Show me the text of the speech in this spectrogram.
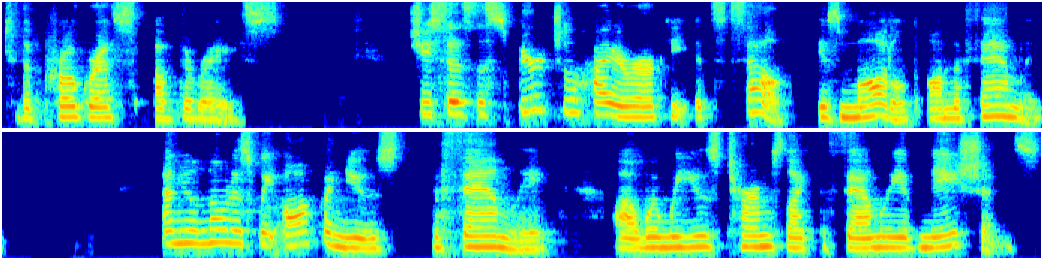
to the progress of the race. She says the spiritual hierarchy itself is modeled on the family. And you'll notice we often use the family uh, when we use terms like the family of nations.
